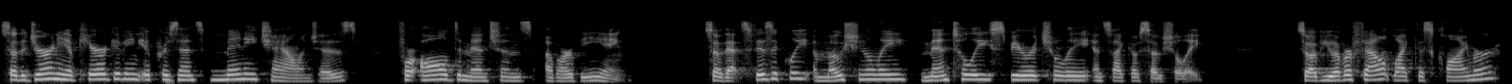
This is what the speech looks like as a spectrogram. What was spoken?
So the journey of caregiving, it presents many challenges for all dimensions of our being. So that's physically, emotionally, mentally, spiritually, and psychosocially. So have you ever felt like this climber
